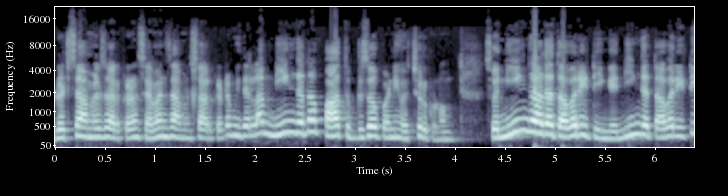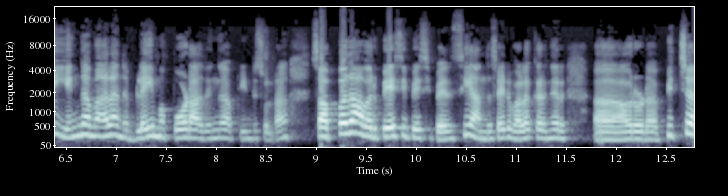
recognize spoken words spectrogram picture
பிளட் சாம்பிள்ஸாக இருக்கட்டும் செவன் சாம்பிள்ஸாக இருக்கட்டும் இதெல்லாம் நீங்கள் தான் பார்த்து ப்ரிசர்வ் பண்ணி வச்சிருக்கணும். ஸோ நீங்கள் அதை தவறிட்டீங்க. நீங்கள் தவறிட்டு எங்கள் மேலே அந்த பிளேமை போடாதுங்க அப்படின்ட்டு சொல்கிறாங்க ஸோ அப்போ தான் அவர் பேசி பேசி பேசி அந்த சைடு வழக்கறிஞர் அவரோட பிச்சை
